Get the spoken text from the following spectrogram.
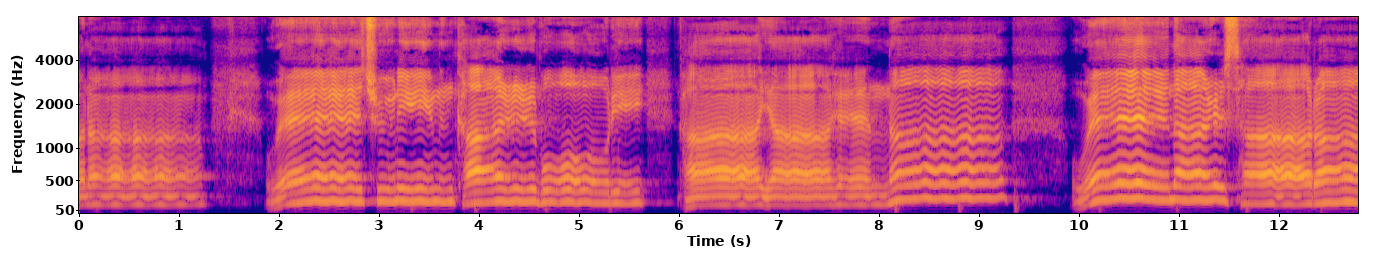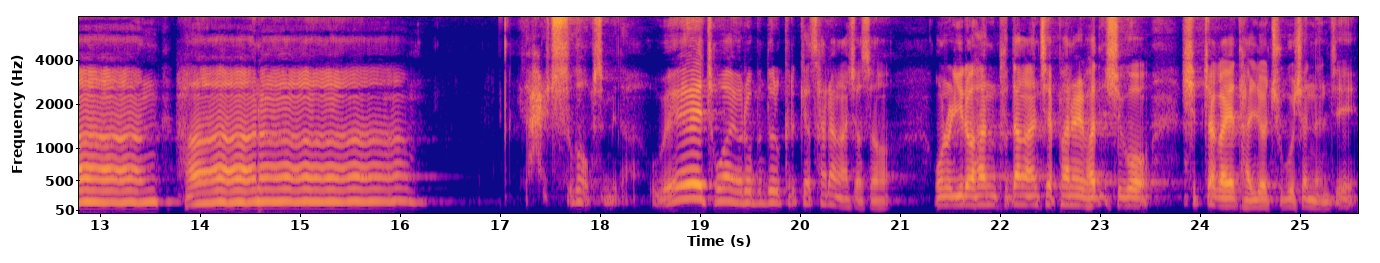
사랑하나? 왜 주님 갈보리 가야 했나? 왜 날 사랑하나? 알 수가 없습니다. 왜 저와 여러분들 그렇게 사랑하셔서 오늘 이러한 부당한 재판을 받으시고 십자가에 달려 죽으셨는지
